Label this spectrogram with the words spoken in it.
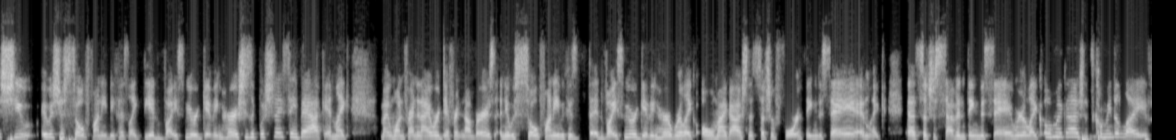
she it was just so funny because like the advice we were giving her she's like what should i say back? And like my one friend and i were different numbers and it was so funny because the advice we were giving her were like oh my gosh that's such a four thing to say and like that's such a seven thing to say and we were like oh my gosh it's coming to life.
